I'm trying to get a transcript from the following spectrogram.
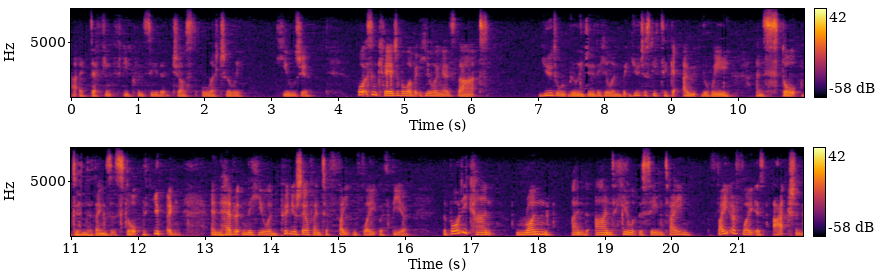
at a different frequency that just literally heals you. What's incredible about healing is that you don't really do the healing, but you just need to get out the way and stop doing the things that stop the healing, inhibiting the healing, putting yourself into fight and flight with fear. The body can't run and, and heal at the same time. Fight or flight is action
